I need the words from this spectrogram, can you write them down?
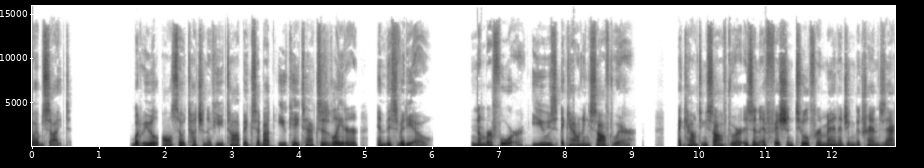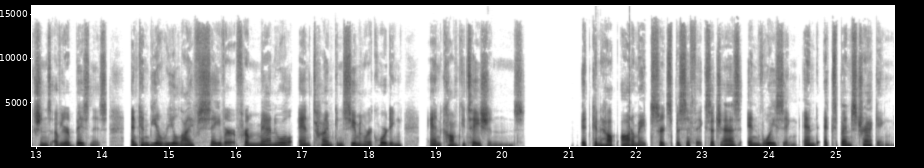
website. But we will also touch on a few topics about UK taxes later in this video. Number 4. Use accounting software. Accounting software is an efficient tool for managing the transactions of your business and can be a real life saver from manual and time consuming recording and computations. It can help automate search specifics such as invoicing and expense tracking,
